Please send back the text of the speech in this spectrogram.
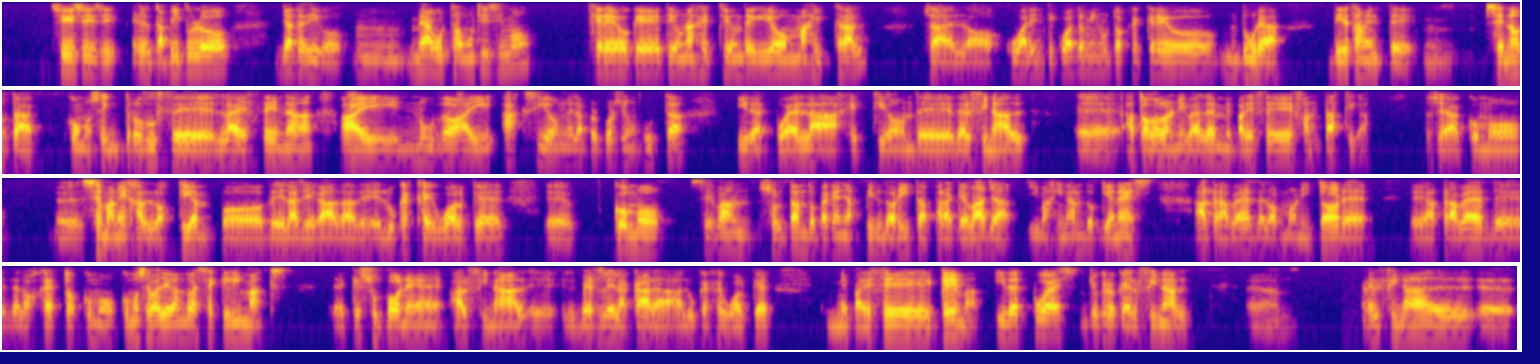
Sí, sí, sí. El capítulo, ya te digo, mm, me ha gustado muchísimo. Creo que tiene una gestión de guion magistral o sea, en los 44 minutos que creo dura directamente mm, se nota cómo se introduce la escena, hay nudo, hay acción en la proporción justa y después la gestión del final eh, a todos los niveles me parece fantástica. O sea, cómo eh, se manejan los tiempos de la llegada de Luke Skywalker, eh, cómo se van soltando pequeñas pildoritas para que vaya imaginando quién es a través de los monitores, eh, a través de, los gestos, cómo, cómo, se va llegando a ese clímax eh, que supone al final el verle la cara a Lucas Skywalker, me parece crema. Y después yo creo que el final, el final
